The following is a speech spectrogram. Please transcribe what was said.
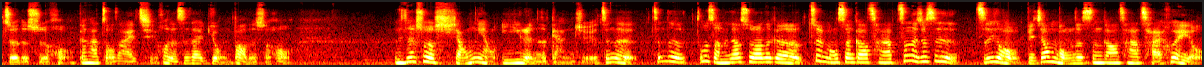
着的时候跟他走在一起，或者是在拥抱的时候，人家说小鸟依人的感觉，真的真的，为什么人家说那个最萌身高差，真的就是只有比较萌的身高差才会有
